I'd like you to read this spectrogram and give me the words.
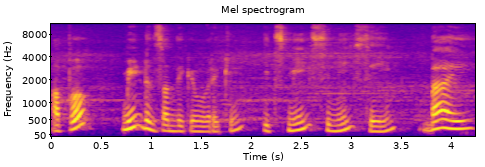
அப்போது மீண்டும் சந்திக்கும் வரைக்கும் it's me Simi saying bye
